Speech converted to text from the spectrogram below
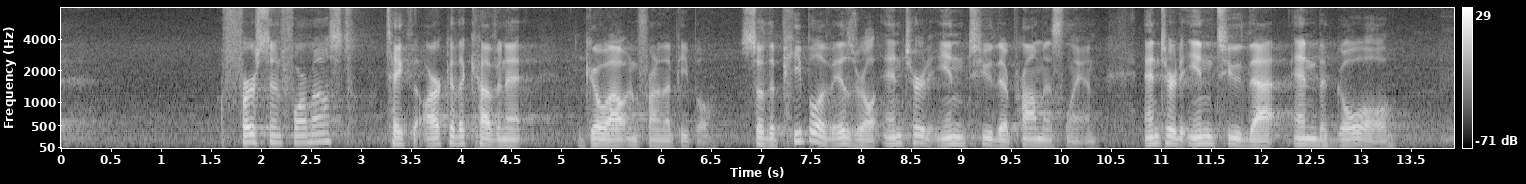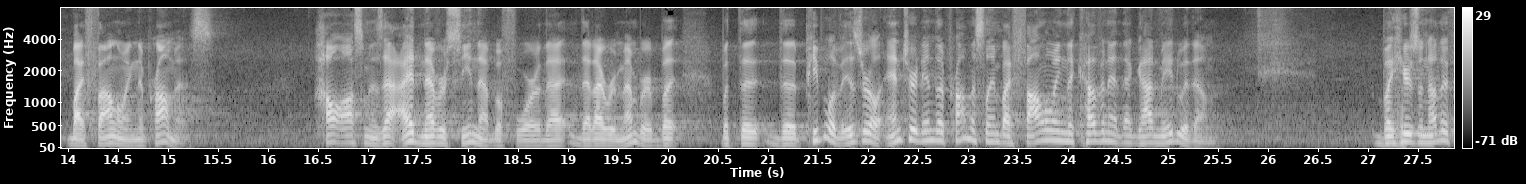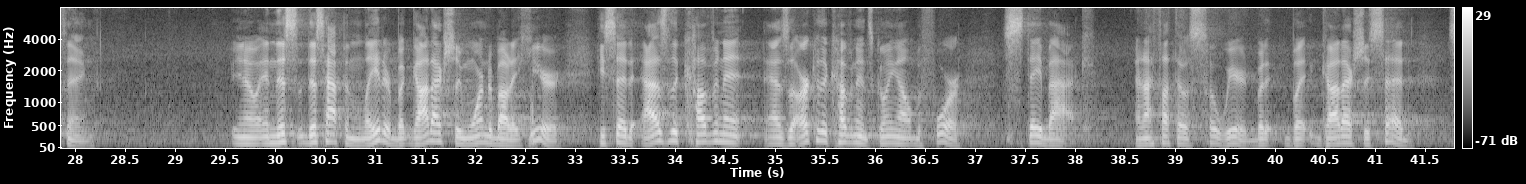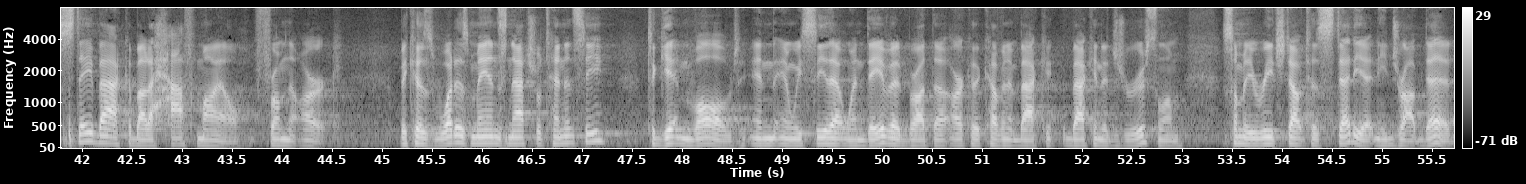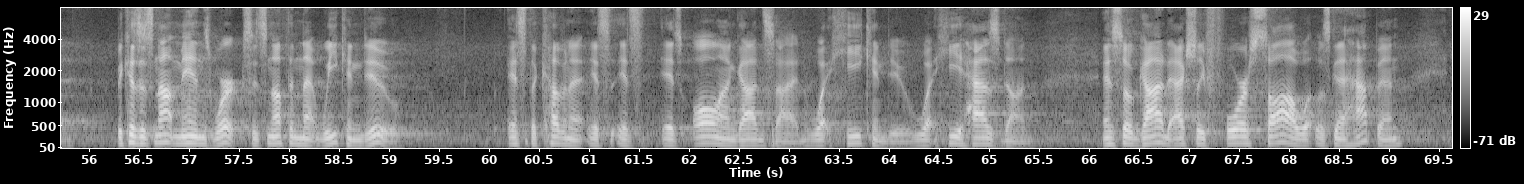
first and foremost, take the Ark of the Covenant, go out in front of the people. So the people of Israel entered into their promised land, entered into that end goal by following the promise. How awesome is that? I had never seen that before that, that I remember, but, but the, the people of Israel entered into the promised land by following the covenant that God made with them. But here's another thing you know, and this, this happened later, but God actually warned about it here. He said, as the covenant, as the Ark of the Covenant's going out before, stay back. And I thought that was so weird, but, but God actually said, stay back about a half mile from the ark. Because what is man's natural tendency? To get involved. And, and we see that when David brought the Ark of the Covenant back, back into Jerusalem, somebody reached out to steady it and he dropped dead. Because it's not man's works, it's nothing that we can do. It's the covenant, it's, it's, it's all on God's side, what He can do, what He has done. And so God actually foresaw what was going to happen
